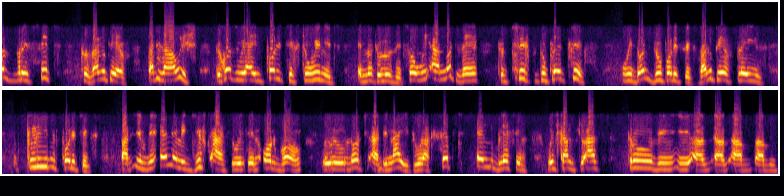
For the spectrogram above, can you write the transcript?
every seat to ZANU-PF, that is our wish, because we are in politics to win it and not to lose it. So we are not there to trick, to play tricks. We don't do politics. ZANU-PF plays clean politics. But if the enemy gifts us with an own goal, we will not uh, deny it. We will accept any blessing which comes to us through the uh, uh, um,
